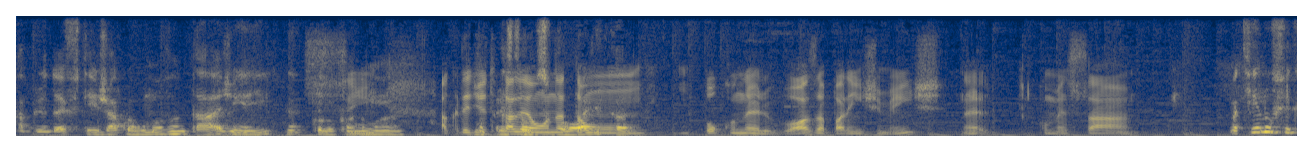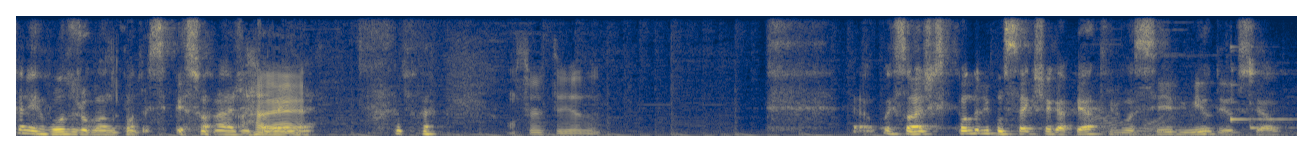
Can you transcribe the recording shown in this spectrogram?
Abrindo FT já com alguma vantagem aí, né? Colocando Sim. uma. Acredito uma que a Leona tá um, um, pouco nervosa, aparentemente, né? Começar. Mas quem não fica nervoso jogando contra esse personagem também, é. né? com certeza. É um personagem que quando ele consegue chegar perto de você, meu Deus do céu.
